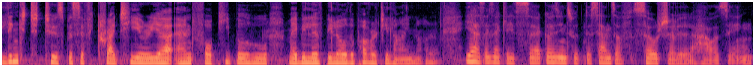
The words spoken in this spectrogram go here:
linked to specific criteria and for people who maybe live below the poverty line yes exactly. It uh, goes into the sense of social housing.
